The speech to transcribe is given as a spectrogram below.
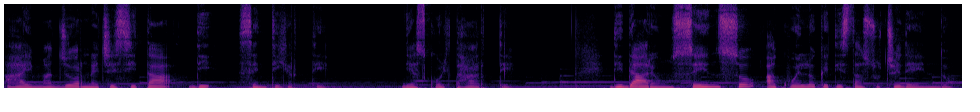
hai maggior necessità di sentirti, di ascoltarti, di dare un senso a quello che ti sta succedendo.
